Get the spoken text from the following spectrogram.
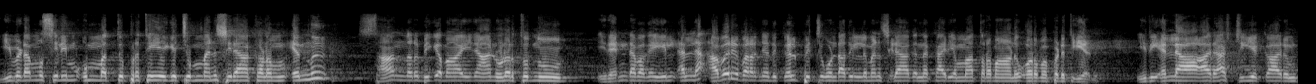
ഇവിടെ മുസ്ലിം ഉമ്മത്ത് പ്രത്യേകിച്ചും മനസ്സിലാക്കണം എന്ന് സാന്ദർഭികമായി ഞാൻ ഉണർത്തുന്നു. ഇതെന്റെ വകയിൽ അല്ല അവർ പറഞ്ഞത് കേൾപ്പിച്ചുകൊണ്ട് അതിൽ മനസ്സിലാകുന്ന കാര്യം മാത്രമാണ് ഓർമ്മപ്പെടുത്തിയത്. ഇത് എല്ലാ രാഷ്ട്രീയക്കാരും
